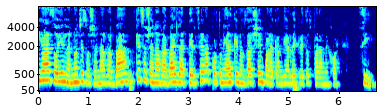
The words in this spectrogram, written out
amigas, hoy en la noche es Oshana Rabbah. ¿Qué es Oshana Rabbah? Es la tercera oportunidad que nos da Hashem para cambiar decretos para mejor. Sí,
